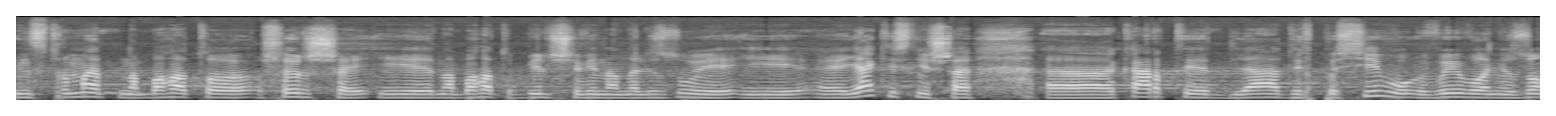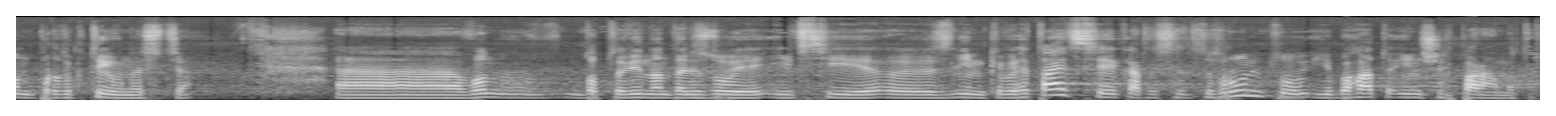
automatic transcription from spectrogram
інструмент набагато ширше і набагато більше він аналізує і е, якісніше е, карти для дивпосіву і виявлення зон продуктивності. Вон, тобто він аналізує і всі знімки вегетації, карти ґрунту і багато інших параметрів.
